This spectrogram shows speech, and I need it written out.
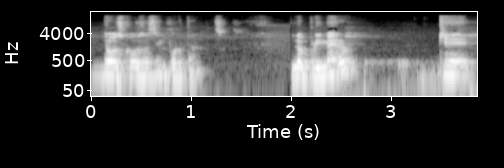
dos cosas importantes. Lo primero, que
